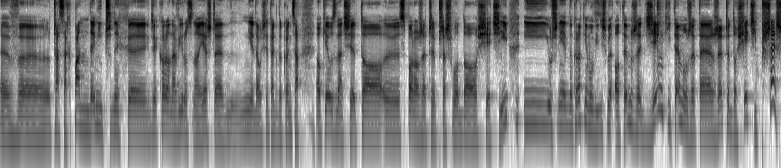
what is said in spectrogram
w czasach pandemicznych, gdzie koronawirus no, jeszcze nie dał się tak do końca okiełznać, to sporo rzeczy przeszło do sieci i już niejednokrotnie mówiliśmy o tym, że dzięki temu, że te rzeczy do sieci przeszły,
